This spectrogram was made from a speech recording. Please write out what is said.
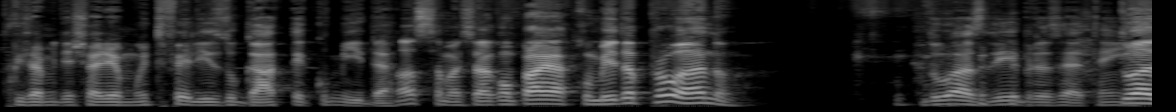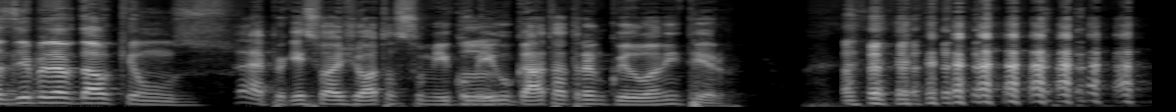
Porque já me deixaria muito feliz o gato ter comida. Nossa, mas você vai comprar a comida pro ano. Duas libras, é, tem. Duas libras deve dar o quê? Uns. É, porque se o AJ sumir comigo, o gato tá tranquilo o ano inteiro.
